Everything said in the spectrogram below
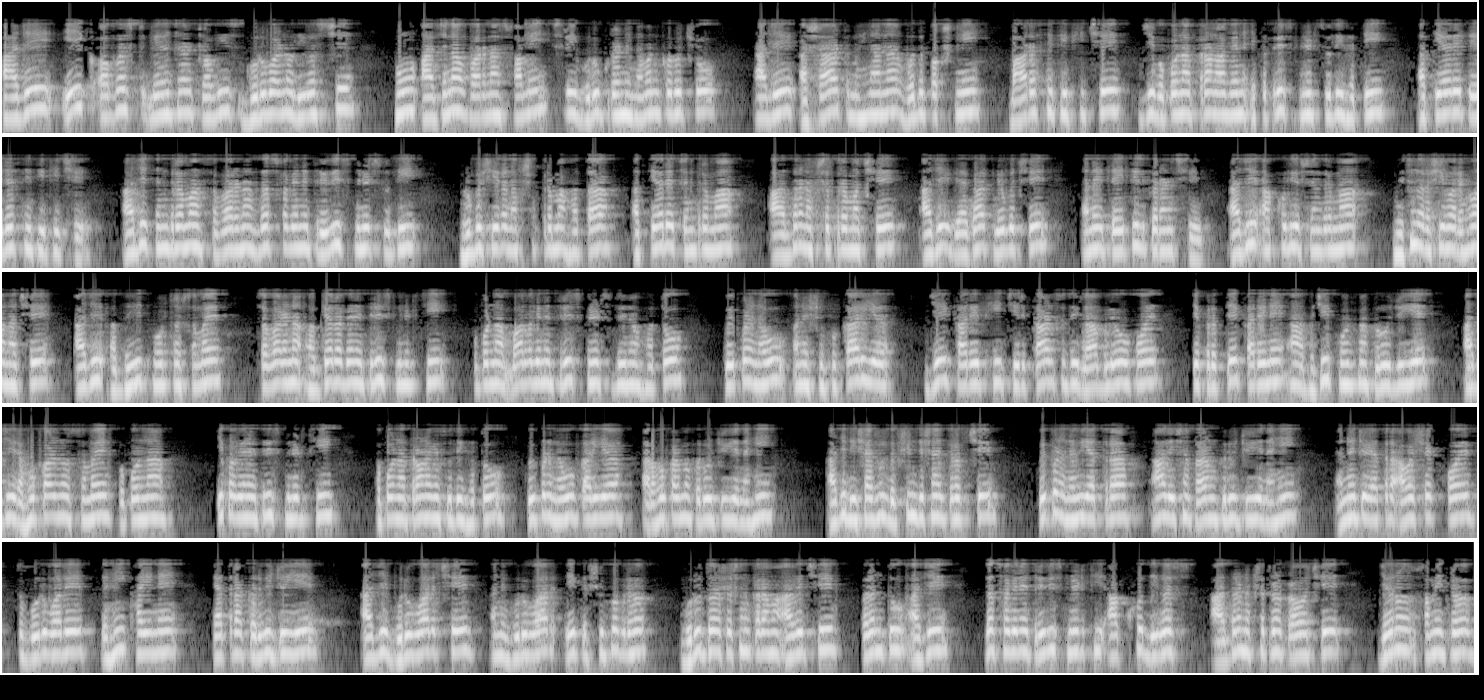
આજે એક ઓગસ્ટ બે હજાર ચોવીસ ગુરુવારનો દિવસ છે. હું આજના વારના સ્વામી શ્રી ગુરુગ્રહને નમન કરું છું. આજે અષાઢ મહિનાના વધ પક્ષની બારસની તિથિ છે, જે બપોરના ત્રણ વાગ્યાને એકત્રીસ મિનિટ સુધી હતી. અત્યારે તેરસની તિથિ છે. આજે ચંદ્રમાં સવારના દસ વાગ્યાને ત્રેવીસ મિનિટ સુધી મૃગશિરા નક્ષત્રમાં હતા. અત્યારે ચંદ્રમાં આદર નક્ષત્રમાં છે. આજે વ્યાઘાત યોગ છે અને તૈતિલકરણ છે. આજે આખો દિવસ ચંદ્રમા મિથુન રાશિમાં રહેવાના છે. આજે અભિહિત મુહૂર્તનો સમય સવારના અગિયાર વાગ્યાને ત્રીસ મિનિટથી બપોરના બાર વાગ્યાને ત્રીસ મિનિટ સુધીનો હતો. કોઈ પણ નવું અને શુભ કાર્ય જે કાર્યથી ચિરકાળ સુધી લાભ લેવો હોય તે પ્રત્યેક કાર્યને આ અભિજીત મુહૂર્તમાં કરવું જોઈએ. આજે રાહુકાળનો સમય બપોરના એક વાગ્યાને ત્રીસ મિનિટથી બપોરના ત્રણ વાગ્યા સુધી હતો. કોઈ પણ નવું કાર્ય આ રાહુકાળમાં કરવું જોઈએ નહીં. આજે દિશાશુલ દક્ષિણ દિશાની તરફ છે. કોઈ પણ નવી યાત્રા આ દિશા પ્રારંભ કરવી જોઈએ નહીં. અને જો યાત્રા આવશ્યક હોય, તો ગુરુવારે દહીં ખાઈને યાત્રા કરવી જોઈએ. આજે ગુરુવાર છે અને ગુરુવાર એક શુભ ગ્રહ ગુરુ દ્વારા શાસન કરવામાં આવે છે. પરંતુ આજે દસ વાગ્યાને ત્રેવીસ મિનિટથી આખો દિવસ આદ્ર નક્ષત્રનો પ્રવાહ છે, જેનો સ્વામી ગ્રહ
